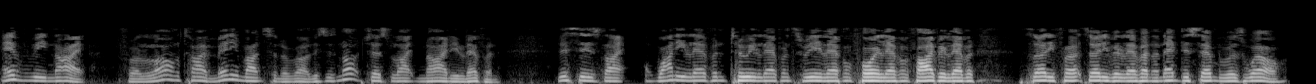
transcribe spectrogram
every night for a long time, many months in a row. This is not just like 9-11. This is like 1-11, 2-11, 3-11, 4-11, 5-11, 30, 30 11, and then December as well.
